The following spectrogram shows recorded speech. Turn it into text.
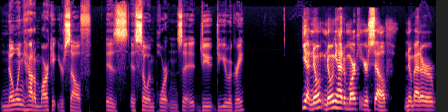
knowing how to market yourself is is so important. So uh, do you, do you agree? Yeah, know, knowing how to market yourself no matter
